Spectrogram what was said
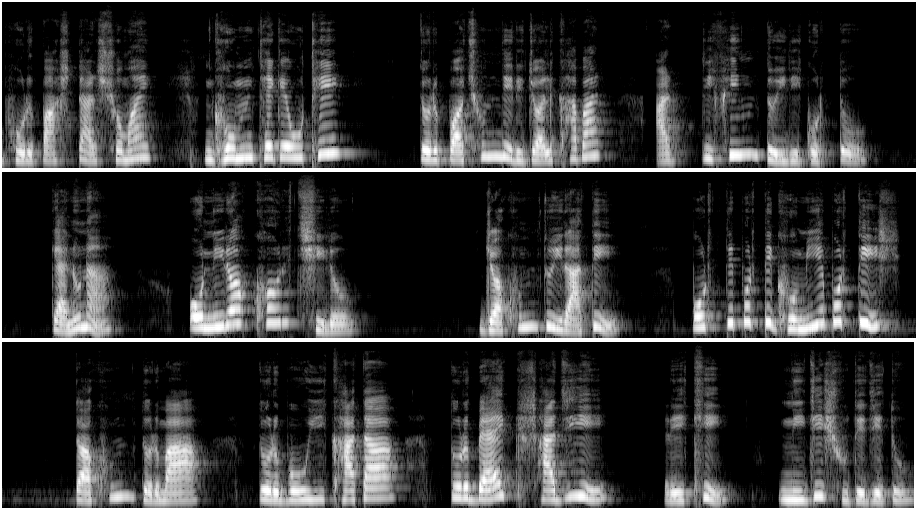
ভোর পাঁচটার সময় ঘুম থেকে উঠে তোর পছন্দের জলখাবার আর টিফিন তৈরি করত। কেননা ও নিরক্ষর ছিল। যখন তুই রাতে পড়তে পড়তে ঘুমিয়ে পড়তিস, তখন তোর মা তোর বই খাতা, তোর ব্যাগ সাজিয়ে রেখে নিজে শুতে যেত।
